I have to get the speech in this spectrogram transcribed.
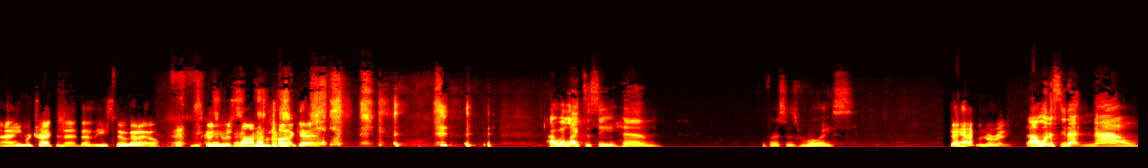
I ain't retracting that. That's he still got a L. Just because you respond on the podcast. I would like to see him versus Royce. That happened already. I want to see that now.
